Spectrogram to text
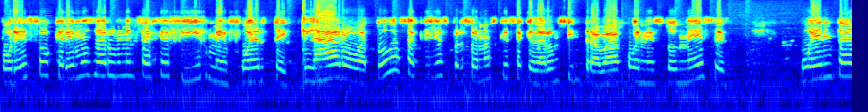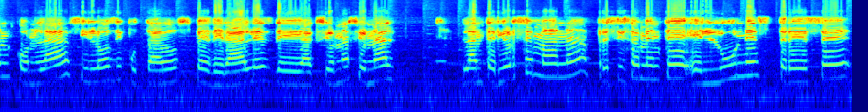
Por eso queremos dar un mensaje firme, fuerte, claro a todas aquellas personas que se quedaron sin trabajo en estos meses cuentan con las y los diputados federales de Acción Nacional. La anterior semana, precisamente el lunes 13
